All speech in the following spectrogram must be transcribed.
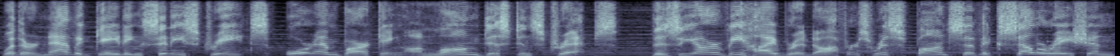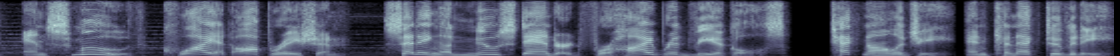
Whether navigating city streets or embarking on long-distance trips, the ZR-V Hybrid offers responsive acceleration and smooth, quiet operation, setting a new standard for hybrid vehicles, technology, and connectivity.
